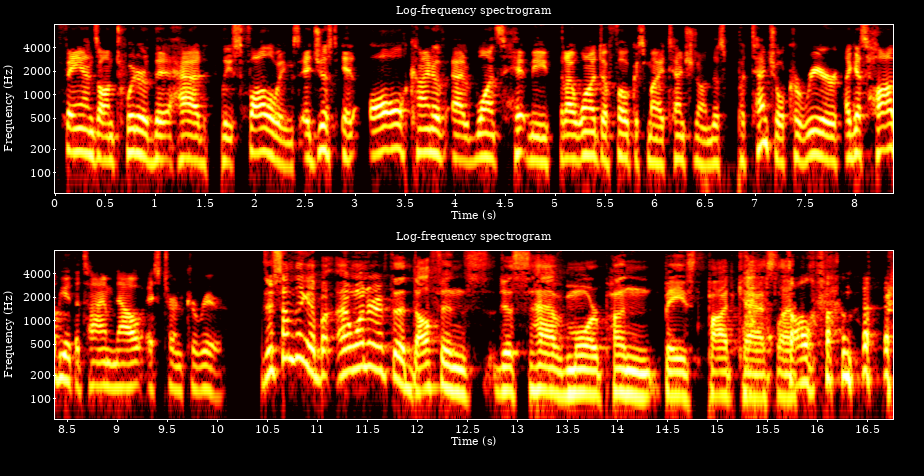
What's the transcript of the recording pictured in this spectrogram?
fans on Twitter that had these followings. It just, it all kind of at once hit me that I wanted to focus my attention on this potential career, I guess hobby at the time now has turned career. There's something about. I wonder if the Dolphins just have more pun based podcasts like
